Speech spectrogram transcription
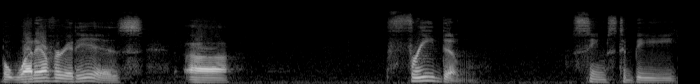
But whatever it is, uh, freedom seems to be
